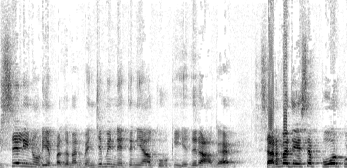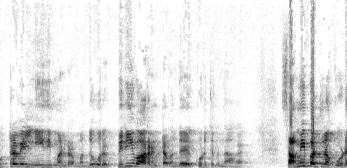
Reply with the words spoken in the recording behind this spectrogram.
இஸ்ரேலினுடைய பிரதமர் பெஞ்சமின் நெத்தன்யாகுவுக்கு எதிராக சர்வதேச போர் குற்றவியல் நீதிமன்றம் வந்து ஒரு பிரிவாரண்ட்டை வந்து கொடுத்துருந்தாங்க. சமீபத்தில் கூட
